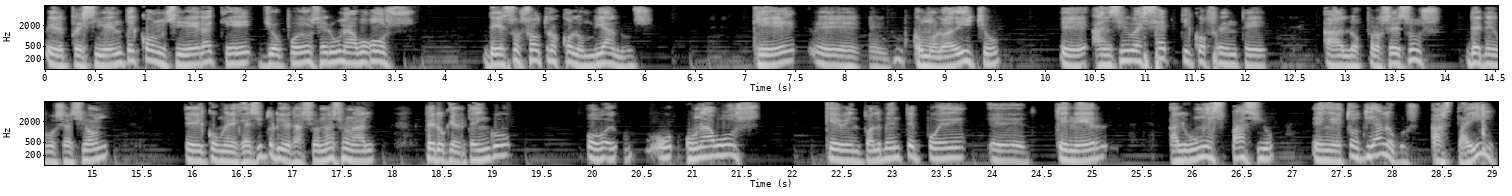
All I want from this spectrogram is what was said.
el presidente considera que yo puedo ser una voz de esos otros colombianos que, eh, como lo ha dicho, eh, han sido escépticos frente a los procesos de negociación con el Ejército de Liberación Nacional, pero que tengo una voz que eventualmente puede tener algún espacio en estos diálogos. Hasta ahí,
